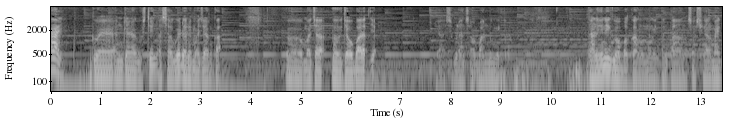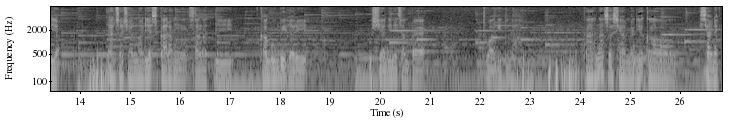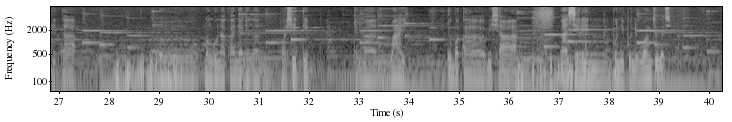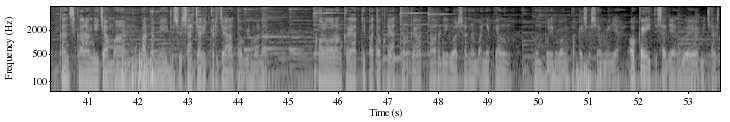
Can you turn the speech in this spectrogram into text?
Hai, gue Andrian Agustin, asal gue dari Majangka, eh, Maja, eh, Jawa Barat ya, ya sebelahan sama Bandung gitu. Kali ini gue bakal ngomongin tentang sosial media dan sosial media sekarang sangat dikagumi dari usia dini sampai tua gitulah. Karena sosial media kalau misalnya kita eh, menggunakannya dengan positif dengan baik itu bakal bisa ngasilin pundi-pundi uang juga sih. Kan sekarang di zaman pandemi itu susah cari kerja atau gimana. Kalau orang kreatif atau kreator kreator di luar sana banyak yang ngumpulin uang pakai sosial media. Oke itu saja yang gue bicara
